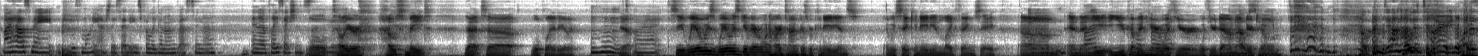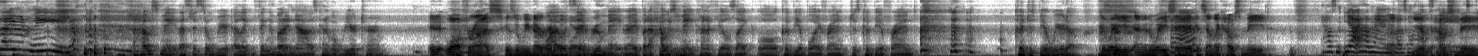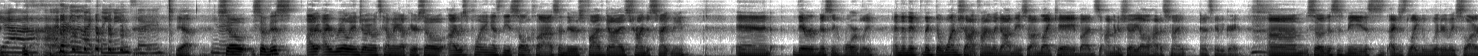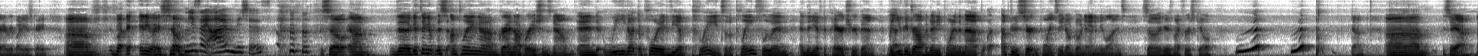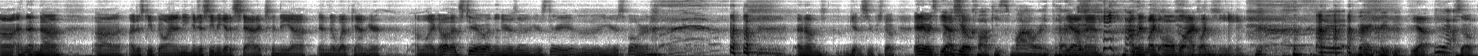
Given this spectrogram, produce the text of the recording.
My housemate this morning actually said he's probably going to invest in a in a PlayStation. So Well, tell your housemate that uh, we'll play together. Mhm, Yeah. All right. See, we always we always give everyone a hard time because we're Canadians and we say Canadian like things, eh? Um, and then I you you come in here with your with your down undertone. How, Down how- undertone. what does that even mean? A housemate. That's just a weird. I like thinking about it now. That's kind of a weird term. It, well, for us because we've never Well, heard I it would before. say roommate, right? But a housemate kind of feels like, well, it could be a boyfriend, just could be a friend, could just be a weirdo. The way you, and then the way you say it, it could sound like housemaid. House, yeah, I have my own personal Uh, your housemaid. housemaid. Yeah, I don't really like cleaning, so Yeah. know. So so this I, I really enjoy what's coming up here. So I was playing as the assault class and there's five guys trying to snipe me and they were missing horribly. And then they like the one shot finally got me, so I'm like, "Hey, buds, I'm gonna show you all how to snipe, and it's gonna be great." Um, so this is me. This is I just like literally slaughter everybody. It's great. Um, but anyway, so you say I'm vicious. so um, the good thing of this, I'm playing um, Grand Operations now, and we got deployed via plane. So the plane flew in, and then you have to paratroop in. But Yeah. you can drop at any point in the map up to a certain point, so you don't go into enemy lines. So here's my first kill. Whoop, whoop, Done. Um, so yeah, uh, and then uh, uh, I just keep going, and you can just see me get a static in the uh, in the webcam here. I'm like, oh, that's two, and then here's uh, here's three, uh, here's four, and I'm getting super stoked. Anyways, yeah, Look so your cocky smile right there. yeah, man, I'm in like all black, like Very creepy. yeah, Yeah. So,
